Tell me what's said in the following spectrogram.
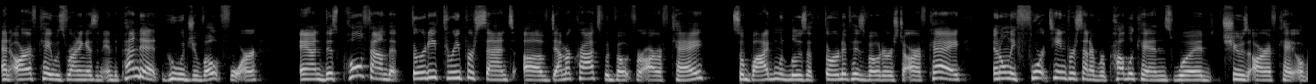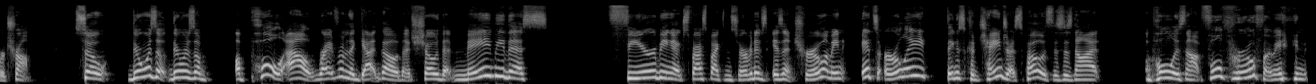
and RFK was running as an independent, who would you vote for? And this poll found that 33% of Democrats would vote for RFK. So Biden would lose a third of his voters to RFK, and only 14% of Republicans would choose RFK over Trump. So there was a there was a, a poll out right from the get-go that showed that maybe this fear being expressed by conservatives isn't true. I mean, it's early. Things could change, I suppose. This is not a poll is not foolproof. I mean,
